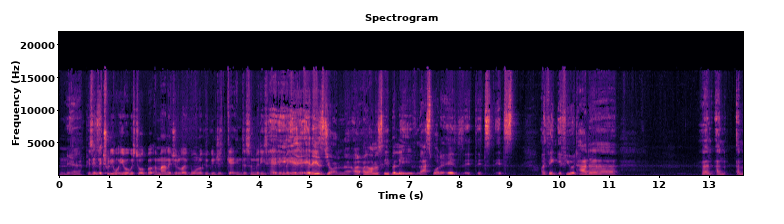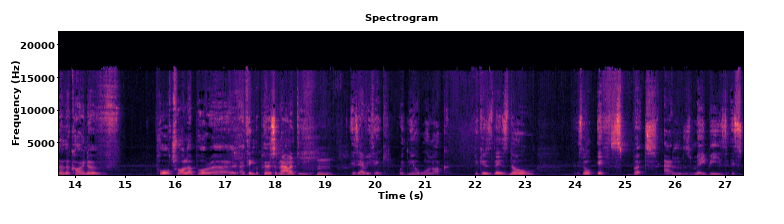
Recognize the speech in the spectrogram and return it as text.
Hmm. Yeah, Is it literally what you always talk about? A manager like Warnock who can just get into somebody's head and make it, a it difference? John. I, I honestly believe that's what it is. It, it's it's. I think if you had had a an, an another kind of Paul Trollope or a, I think the personality Hmm. is everything with Neil Warnock because there's no there's no ifs, buts, ands, maybes. It's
